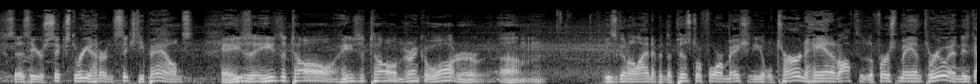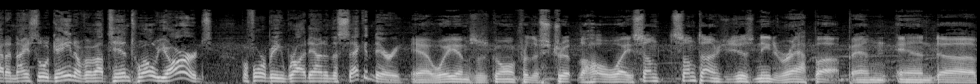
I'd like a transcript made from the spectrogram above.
Says here 6'3", 160 pounds. Yeah, he's a, he's a tall he's a tall drink of water. Um, He's going to line up in the pistol formation. He'll turn, hand it off to the first man through, and he's got a nice little gain of about 10, 12 yards before being brought down in the secondary. Yeah, Williams was going for the strip the whole way. Some sometimes you just need to wrap up and and uh,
